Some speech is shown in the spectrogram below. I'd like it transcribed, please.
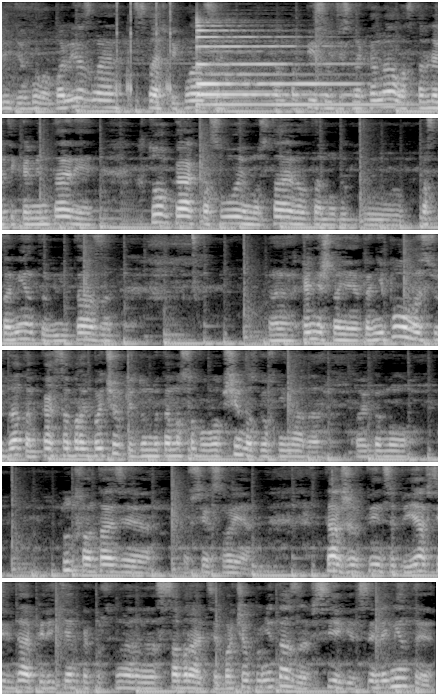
видео было полезное. Ставьте классы, подписывайтесь на канал, оставляйте комментарии. Кто как по-своему ставил там вот, э, постаменты, унитазы. Э, Конечно, это не полностью, да, там как собрать бачок, я думаю, там особо вообще мозгов не надо. Поэтому тут фантазия у всех своя. Также, в принципе, я всегда перед тем, как уста- собрать бачок унитаза, все элементы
